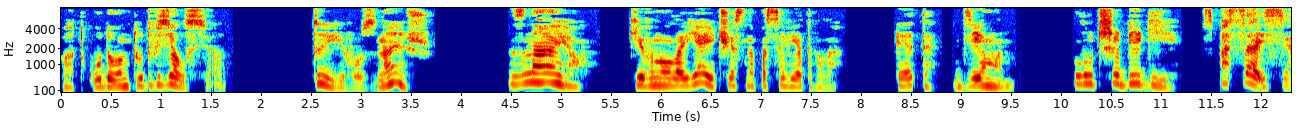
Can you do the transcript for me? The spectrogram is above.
Откуда он тут взялся? Ты его знаешь?» «Знаю», — кивнула я и честно посоветовала. «Это демон. Лучше беги, спасайся».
